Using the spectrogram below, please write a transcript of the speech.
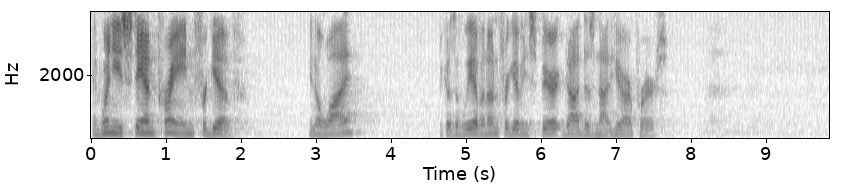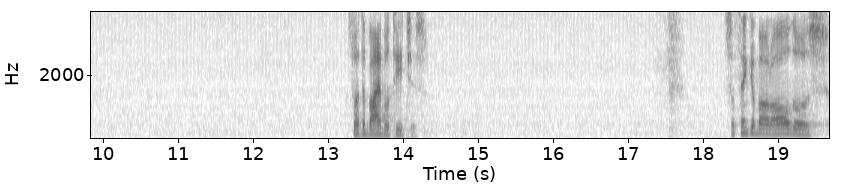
And when you stand praying, forgive. You know why? Because if we have an unforgiving spirit, God does not hear our prayers. That's what the Bible teaches. So think about all those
